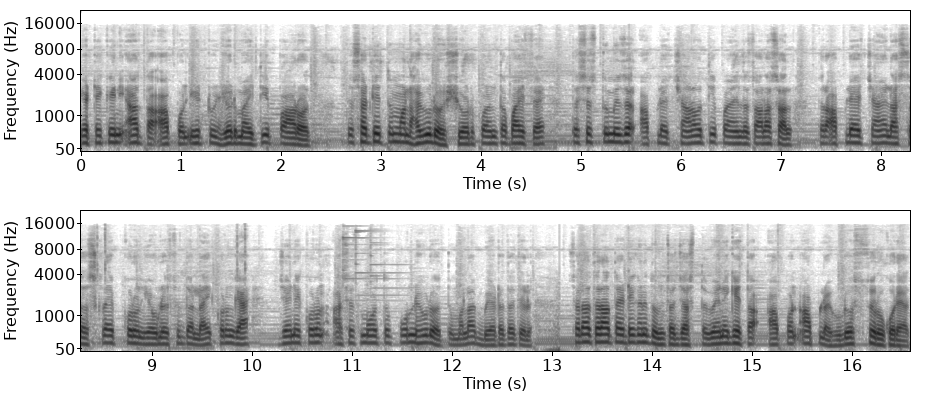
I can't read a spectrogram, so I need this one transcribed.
या ठिकाणी आता आपण ए टू झेड माहिती पाहणार आहोत. त्यासाठी तुम्हाला हा व्हिडिओ शेवटपर्यंत पाहायचा आहे. तसेच तुम्ही जर आपल्या चॅनलवरती पर्यंत चाल असाल तर आपल्या चॅनलला सबस्क्राईब करून एवढंसुद्धा लाईक करून घ्या जेणेकरून असेच महत्त्वपूर्ण व्हिडिओ तुम्हाला भेटत येतील चला तर आता या ठिकाणी तुमचा जास्त वेळ न घेता आपण आपला व्हिडिओ सुरू करूयात.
